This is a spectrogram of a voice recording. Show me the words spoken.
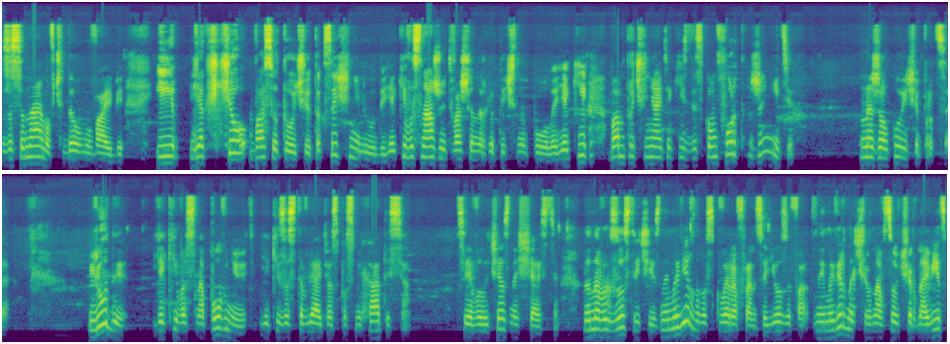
засинаємо в чудовому вайбі. І якщо вас оточують токсичні люди, які виснажують ваше енергетичне поле, які вам причиняють якийсь дискомфорт, женіть їх, не жалкуючи про це. Люди, які вас наповнюють, які заставляють вас посміхатися, це є величезне щастя. До нових зустрічей з неймовірного сквера Франца Йозефа, з неймовірних чернавців Чернавіць,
